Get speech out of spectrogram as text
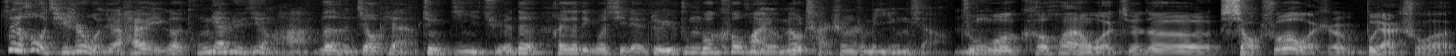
最后，其实我觉得还有一个童年滤镜哈，问问胶片，就你觉得《黑客帝国》系列对于中国科幻有没有产生什么影响？中国科幻，我觉得小说我是不敢说，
